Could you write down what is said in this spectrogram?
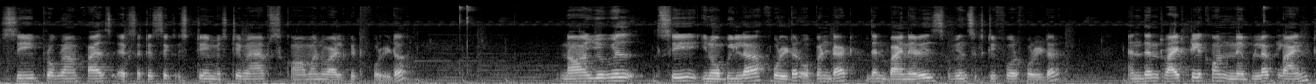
C program files x86 Steam, Steam apps, common Wildgate folder. Now you will see Nebula folder, open that, then binaries Win64 folder and then right click on Nebula client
